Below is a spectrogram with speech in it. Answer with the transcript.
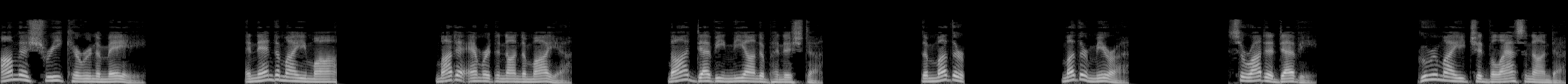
Amma Shri Karunamayi Anandamayi Ma. Mata Amritanandamayi. Ma Devi Nyanabhanishta. The Mother. Mother Mira. Sarada Devi. Gurumayi Chidvilasananda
